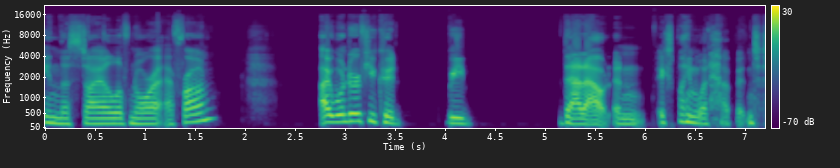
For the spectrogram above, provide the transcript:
in the style of Nora Ephron. I wonder if you could read that out and explain what happened.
